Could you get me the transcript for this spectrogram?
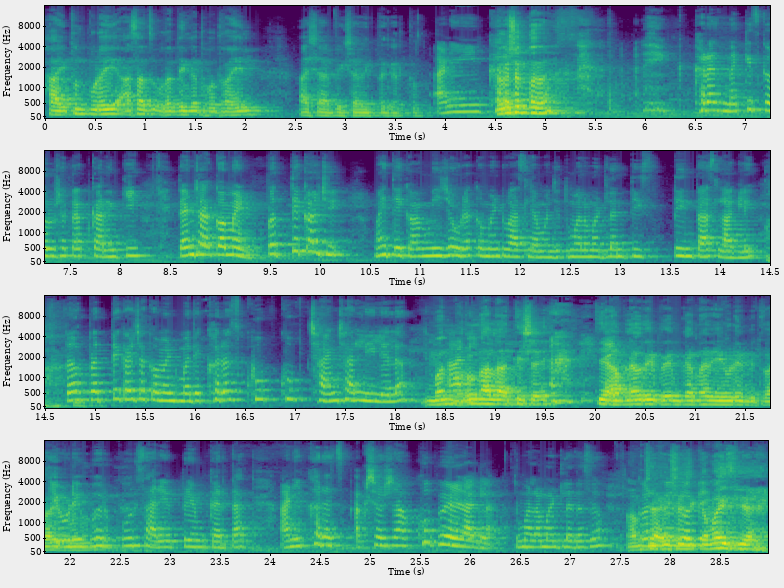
हा इथून पुढेही असाच वृद्धिंगत होत राहील अशी अपेक्षा व्यक्त करतो. आणि करू खरंच शकतो ना? खरंच नक्कीच करू शकतात कारण की त्यांच्या कमेंट प्रत्येकाची माहिती आहे का? मी जेवढ्या कमेंट वाचल्या म्हणजे तुम्हाला म्हटलं तीस तीन तास लागले. तर प्रत्येकाच्या कमेंटमध्ये खरंच खूप खूप छान छान लिहिलेलं. मन भरून आलं अतिशय. की आपल्यावरही प्रेम करणारे एवढे मित्र एवढे. भरपूर सारे प्रेम करतात. आणि खरंच अक्षरशः खूप वेळ लागला तुम्हाला म्हटलं तसं. आमच्या आयुष्याची. कमाईच आहे.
